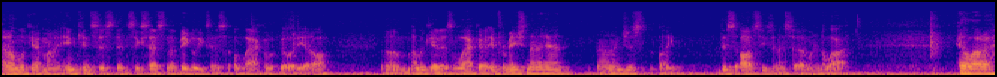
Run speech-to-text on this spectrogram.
I don't look at my inconsistent success in the big leagues as a lack of ability at all. Um, I look at it as a lack of information that I had, uh, and just like this off season, I said I learned a lot had a lot of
